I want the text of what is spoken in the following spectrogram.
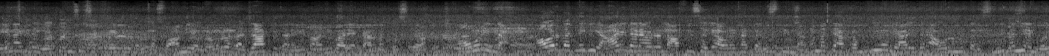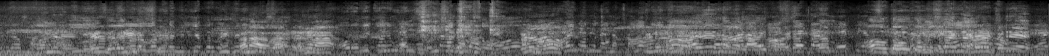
ಏನಾಗಿದೆ ಎಪಿಎಂಸಿ ಸೆಕ್ರೆಟರಿ ಅವರ ಸ್ವಾಮಿ ಅವರು ಅವರು ರಜಾ ಹಾಕಿದ್ದಾರೆ ಏನು ಅನಿವಾರ್ಯ ಕಾರಣಕ್ಕೋಸ್ಕರ ಅವರಿಲ್ಲ ಅವ್ರ ಬದಲಿಗೆ ಯಾರಿದ್ದಾರೆ ಅವರೆಲ್ಲ ಆಫೀಸಲ್ಲಿ ಅವರನ್ನ ಕರೆಸ್ತೀನಿ ನಾನು ಮತ್ತೆ ಆ ಕಂಪ್ನಿಯವ್ರು ಯಾರಿದ್ದಾರೆ ಅವರನ್ನು ಕರೆಸ್ತೀನಿ ಬನ್ನಿ ಅಲ್ಲಿ ಒಳಗಿರೋ ಚೆನ್ನಾಗಿರೋ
